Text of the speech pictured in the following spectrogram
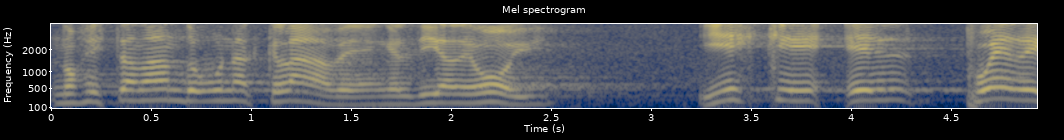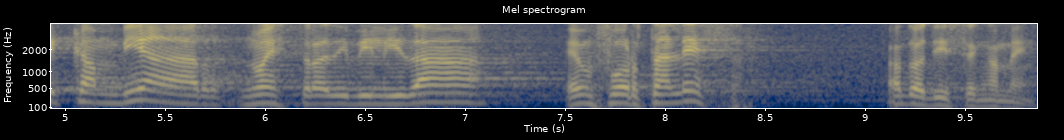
nos está dando una clave en el día de hoy y es que Él puede cambiar nuestra debilidad en fortaleza. ¿Cuántos dicen amén?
